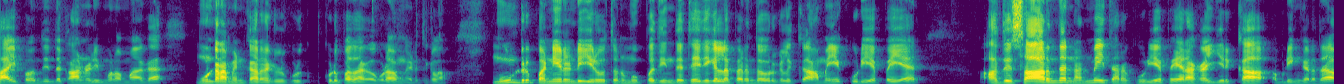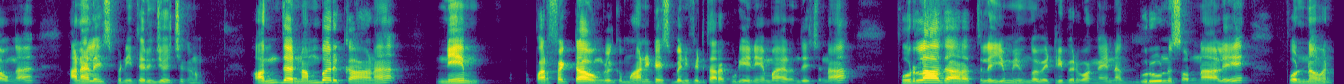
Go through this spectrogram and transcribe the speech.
வாய்ப்பை வந்து இந்த காணொளி மூலமாக மூன்றாம் எண்காரர்கள் கொடு கொடுப்பதாக கூட அவங்க எடுத்துக்கலாம். மூன்று பன்னிரெண்டு இருபத்தொன்று முப்பது இந்த தேதிகளில் பிறந்தவர்களுக்கு அமையக்கூடிய பெயர் அது சார்ந்த நன்மை தரக்கூடிய பெயராக இருக்கா அப்படிங்கிறத அவங்க அனலைஸ் பண்ணி தெரிஞ்சு வச்சுக்கணும். அந்த நம்பருக்கான நேம் பர்ஃபெக்டாக உங்களுக்கு மானிட்டைஸ் பெனிஃபிட் தரக்கூடிய நேமாக இருந்துச்சுன்னா பொருளாதாரத்திலையும் இவங்க வெற்றி பெறுவாங்க. ஏன்னா குருன்னு சொன்னாலே பொன்னவன்.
